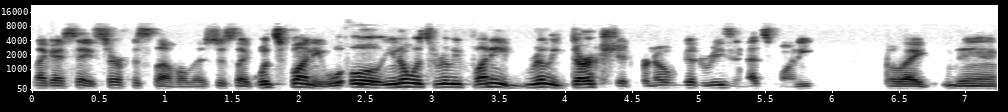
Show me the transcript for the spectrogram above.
like I say, surface level. It's just like, what's funny? Well, you know what's really funny? Really dark shit for no good reason. That's funny. But like, eh.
